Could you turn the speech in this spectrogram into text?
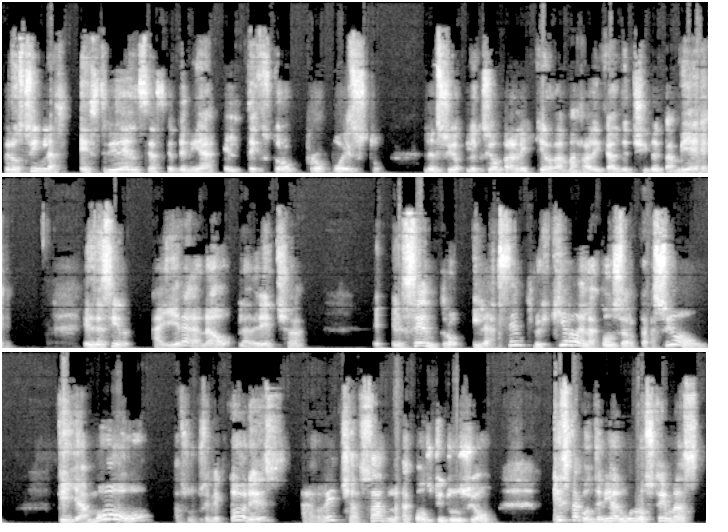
pero sin las estridencias que tenía el texto propuesto. Lección, para la izquierda más radical de Chile también. Es decir, ayer ha ganado la derecha, el centro y la centroizquierda de la concertación que llamó a sus electores a rechazar la constitución. Esta contenía algunos temas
